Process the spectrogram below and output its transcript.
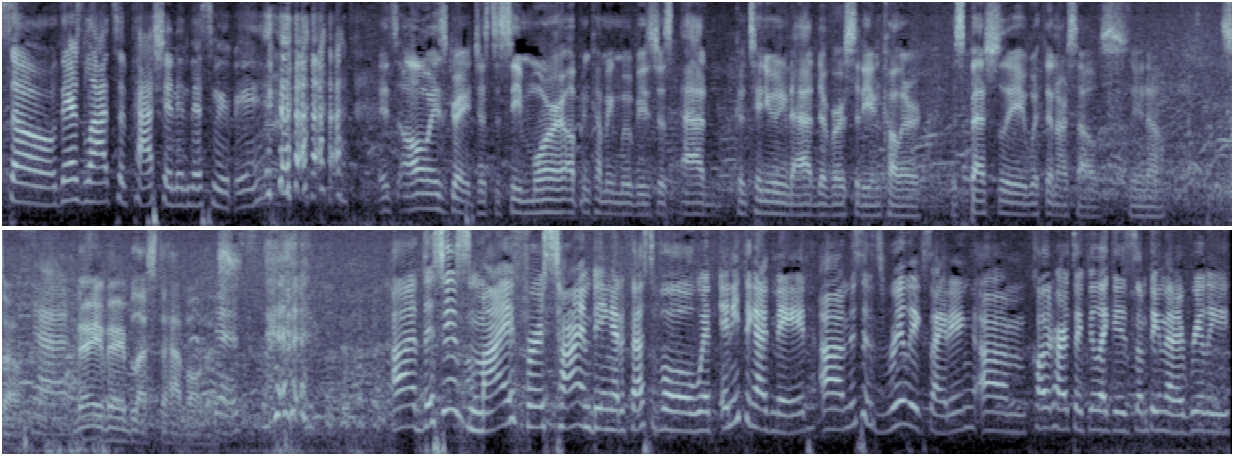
So there's lots of passion in this movie. Right. it's always great just to see more up and coming movies just add, continuing to add diversity and color, especially within ourselves. You know. So yeah. very very blessed to have all this. Yes. Uh, this is my first time being at a festival with anything I've made. Um, this is really exciting. Um, Colored Hearts, I feel like, is something that I really,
